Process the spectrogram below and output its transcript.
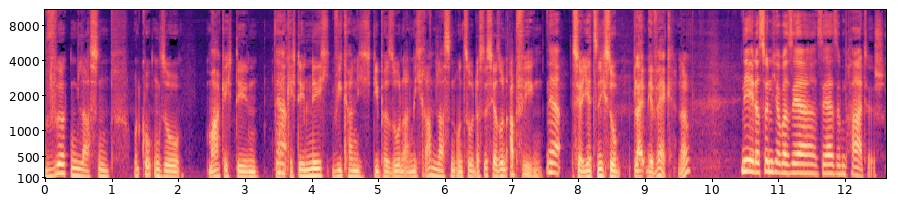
wirken lassen und gucken so, mag ich den, mag Ja. ich den nicht, wie kann ich die Person an mich ranlassen und so. Das ist ja so ein Abwägen. ja. Ist ja jetzt nicht so, bleib mir weg, ne? Nee, das finde ich aber sehr, sehr sympathisch.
